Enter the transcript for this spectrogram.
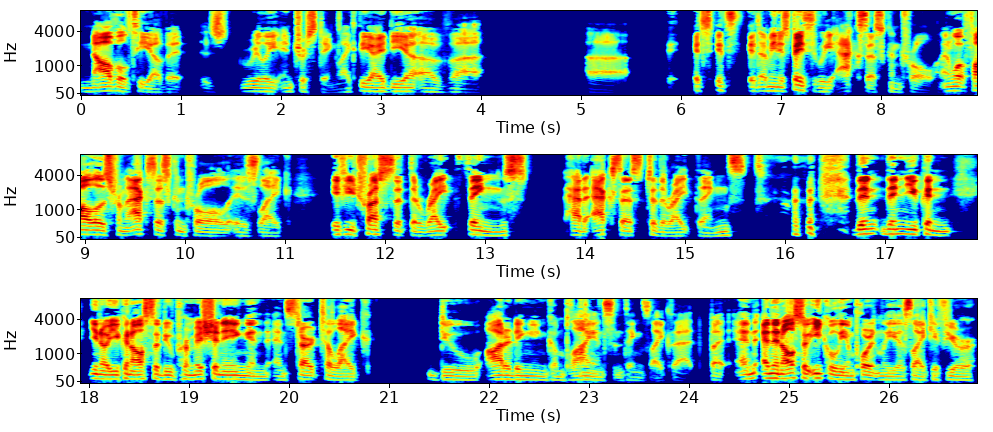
novelty of it is really interesting. Like the idea of uh, uh, it's it's it, I mean it's basically access control, and what follows from access control is like if you trust that the right things had access to the right things. then then you can you know you can also do permissioning and and start to like do auditing and compliance and things like that but and and then also equally importantly is like if you're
